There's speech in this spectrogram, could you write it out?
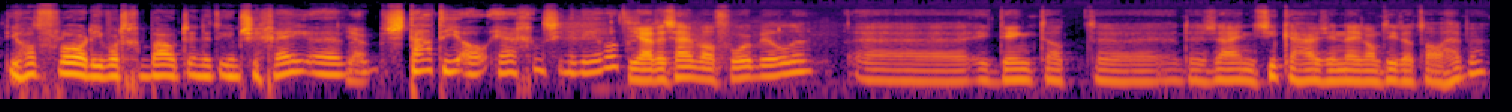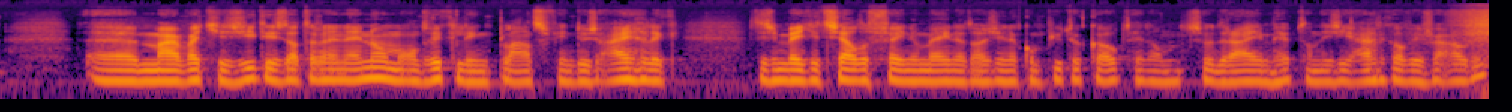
Die hot floor die wordt gebouwd in het UMCG. Uh, ja. Staat die al ergens in de wereld? Ja, er zijn wel voorbeelden. Uh, ik denk dat uh, er zijn ziekenhuizen in Nederland die dat al hebben. maar wat je ziet is dat er een enorme ontwikkeling plaatsvindt. Dus eigenlijk het is een beetje hetzelfde fenomeen dat als je een computer koopt en dan zodra je hem hebt, dan is hij eigenlijk alweer verouderd.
